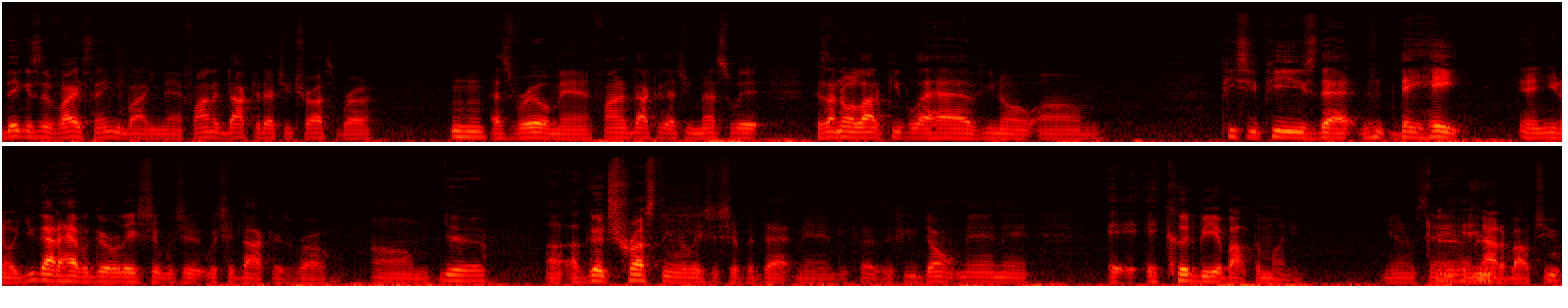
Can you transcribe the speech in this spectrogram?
biggest advice to anybody, man, find a doctor that you trust, bro. hmm That's real, man. Find a doctor that you mess with, because I know a lot of people that have you know um, PCPs that they hate, and you know you got to have a good relationship with your with your doctors, bro. Um, Yeah. uh, a good trusting relationship with that, man. Because if you don't, man, then it, it could be about the money. You know what I'm saying, Yeah, and sure. not about you.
